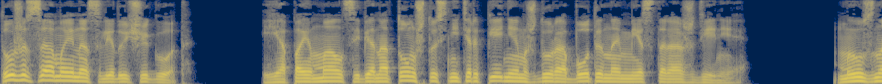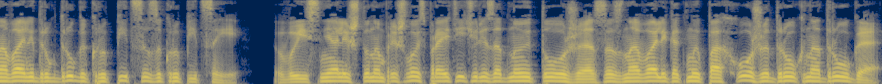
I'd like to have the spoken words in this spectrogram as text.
То же самое на следующий год. Я поймал себя на том, что с нетерпением жду работы на место рождения. Мы узнавали друг друга крупицы за крупицей. Выясняли, что нам пришлось пройти через одно и то же, осознавали, как мы похожи друг на друга.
